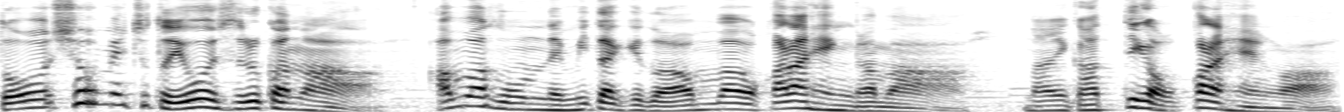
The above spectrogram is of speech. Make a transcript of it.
どうしようめちょっと用意するかなアマゾンで見たけどあんま分からへんかな何買っていいか分からへんが。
